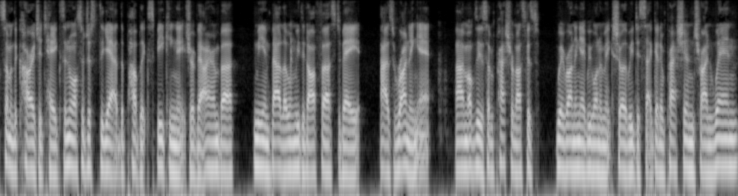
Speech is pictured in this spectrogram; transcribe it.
some of the courage it takes, and also just the yeah the public speaking nature of it. I remember me and Bella when we did our first debate as running it. Um, obviously there's some pressure on us because we're running it. We want to make sure that we just set a good impression, try and win.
